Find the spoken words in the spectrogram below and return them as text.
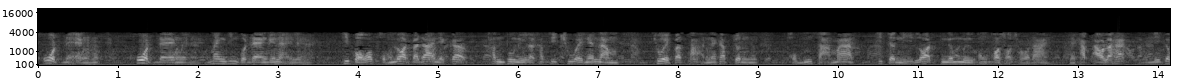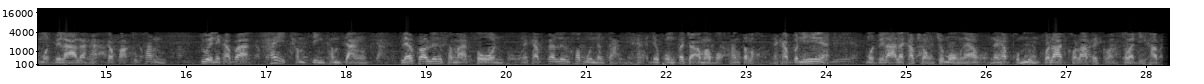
โคตรแดงฮะโคตรแดงเลยฮะแม่งยิ่งกว่าแดงที่ไหนเลยฮะที่บอกว่าผมรอดมาได้เนี่ยก็ท่านพวกนี้แหละครับ ที่ช่วยแนะนำช่วยประสานนะครับ จนผมสามารถที่จะหนีรอดเงื้อมมือของคอสชได้นะครับ เอาละฮะวันนี้ก็หมดเวลาแล้วฮะก็ฝากทุกท่าน ด้วยนะครับว่าให้ทำจริงทำจัง แล้วก็เรื่องสมาร์ทโฟนนะครับ ก็เรื่องข้อมูลต่างๆนะฮะเดี๋ยวผมก็จะเอามาบอกท่านตลอดนะครับ วันนี้เนี่ยหมดเวลาแล้วครับสองชั่วโมงแล้วนะครับ ผมหนุ่มโคราชขอลาไปก่อนสวัสดีครับ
